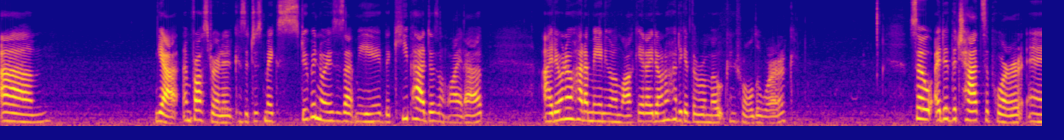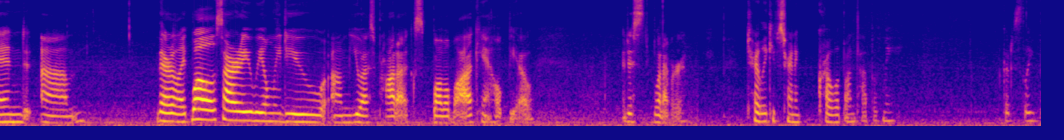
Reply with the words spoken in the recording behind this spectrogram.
Um, yeah, I'm frustrated because it just makes stupid noises at me. The keypad doesn't light up. I don't know how to manual unlock it. I don't know how to get the remote control to work. So I did the chat support and um, they're like, well, sorry, we only do um, US products, blah, blah, blah. I can't help you. Just, whatever. Charlie keeps trying to crawl up on top of me. Go to sleep.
